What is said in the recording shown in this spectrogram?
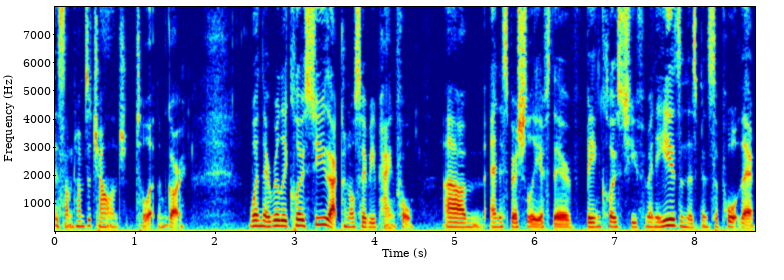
is sometimes a challenge, to let them go. When they're really close to you, that can also be painful um, and especially if they've been close to you for many years and there's been support there,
